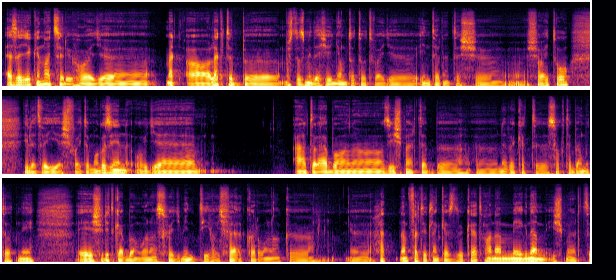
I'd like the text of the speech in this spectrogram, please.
Ez egyébként nagyszerű, hogy mert a legtöbb, most az mindegy, hogy nyomtatott vagy internetes sajtó, illetve ilyesfajta magazin, ugye általában az ismertebb neveket szokta bemutatni, és ritkábban van az, hogy mint ti, hogy felkarolnak hát nem feltétlen kezdőket, hanem még nem ismert,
